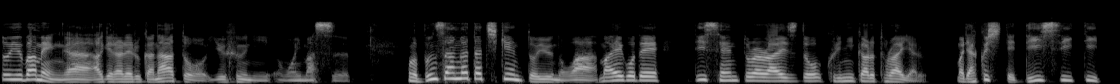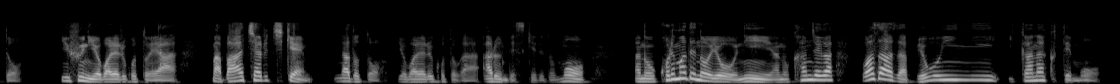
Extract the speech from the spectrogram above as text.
という場面が挙げられるかなというふうに思います。この分散型知見というのは、まあ、英語で Decentralized Clinical Trial、まあ、略して DCT というふうに呼ばれることや、まあ、バーチャル知見などと呼ばれることがあるんですけれども、あのこれまでのようにあの患者がわざわざ病院に行かなくても、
